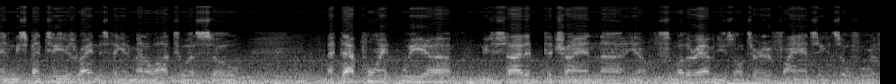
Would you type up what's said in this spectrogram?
And we spent two years writing this thing, and it meant a lot to us. So at that point, we uh, we decided to try and uh, you know some other avenues, alternative financing, and so forth.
